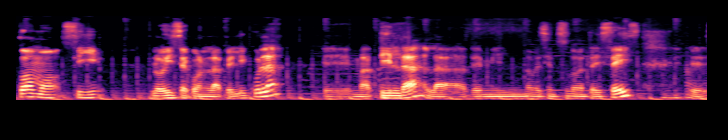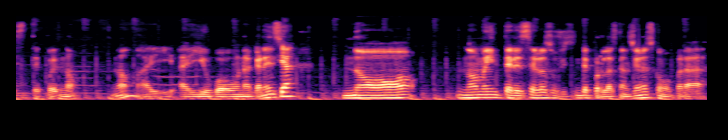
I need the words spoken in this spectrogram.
como si lo hice con la película, eh, Matilda, la de 1996, este, pues no, ¿no? Ahí, ahí hubo una carencia. No, no me interesé lo suficiente por las canciones como para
